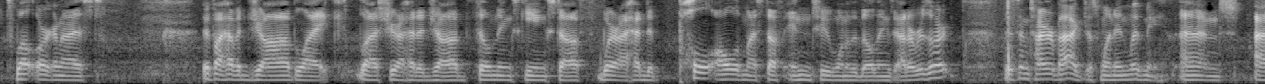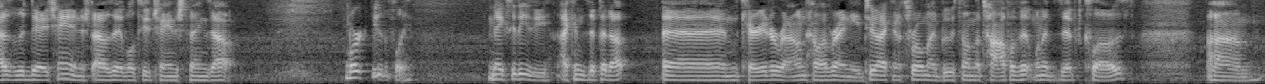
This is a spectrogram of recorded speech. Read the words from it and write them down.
It's well organized if I have a job like last year, I had a job filming skiing stuff where I had to pull all of my stuff into one of the buildings at a resort. This entire bag just went in with me, and as the day changed, I was able to change things out. Worked beautifully. Makes it easy. I can zip it up and carry it around however I need to. I can throw my boots on the top of it when it's zipped closed. Um,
